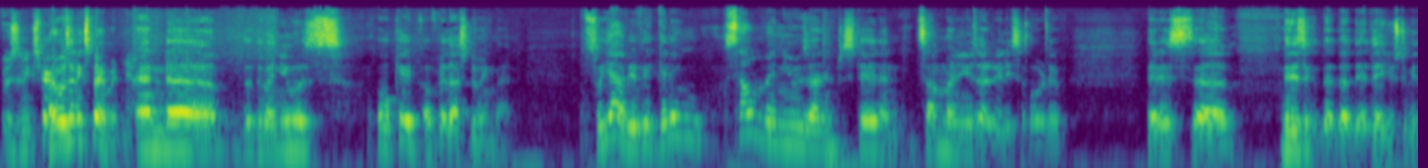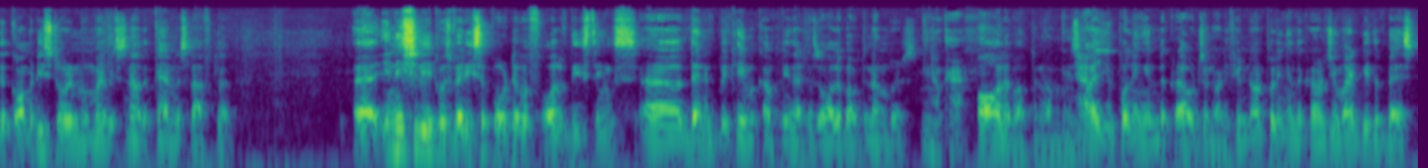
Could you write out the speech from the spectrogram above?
It was an experiment. it was an experiment, Yeah. and uh, the, the venue was okay with us doing that. So yeah, we, we're getting some venues are interested and some venues are really supportive. There is uh, there is a, the, the, the, there used to be the comedy store in Mumbai, which is now the Canvas Laugh Club. Uh, initially, it was very supportive of all of these things. Uh, then it became a company that was all about the numbers. Okay. All about the numbers. Yeah. Are you pulling in the crowds or not? If you're not pulling in the crowds, you might be the best.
